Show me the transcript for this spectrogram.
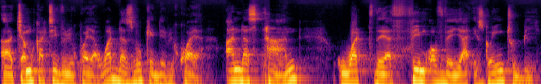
uh, Chamuka TV require? What does Bukedde require? Understand what their theme of the year is going to be.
